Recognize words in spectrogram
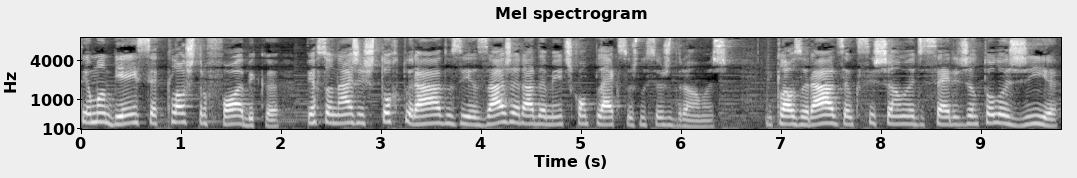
tem uma ambiência claustrofóbica, personagens torturados e exageradamente complexos nos seus dramas. Enclausurados é o que se chama de série de antologia,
